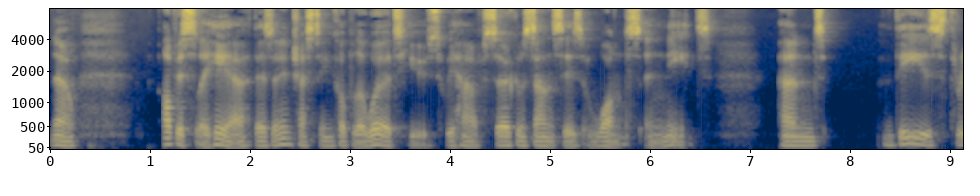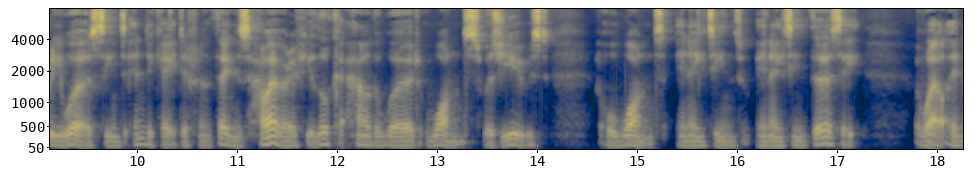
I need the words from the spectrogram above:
Now, obviously, here there's an interesting couple of words used. We have circumstances, wants, and needs. And these three words seem to indicate different things. However, if you look at how the word once was used, or want in 18 in 1830, well, in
